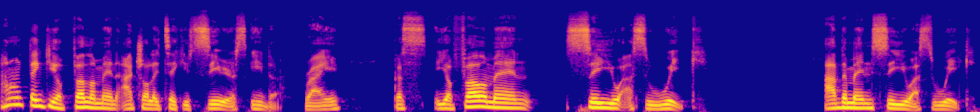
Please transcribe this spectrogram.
i don't think your fellow men actually take you serious either right because your fellow men see you as weak other men see you as weak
